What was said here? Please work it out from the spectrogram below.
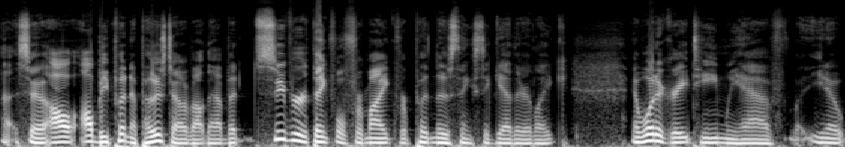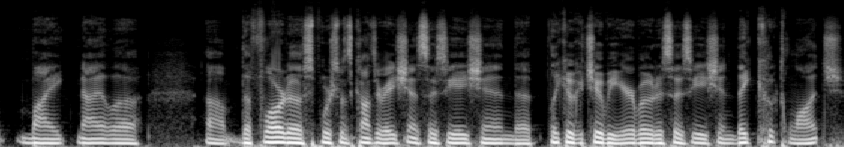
Uh, so I'll I'll be putting a post out about that. But super thankful for Mike for putting those things together. Like, and what a great team we have. You know, Mike, Nyla, um, the Florida Sportsman's Conservation Association, the Lake Okeechobee Airboat Association. They cooked lunch,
